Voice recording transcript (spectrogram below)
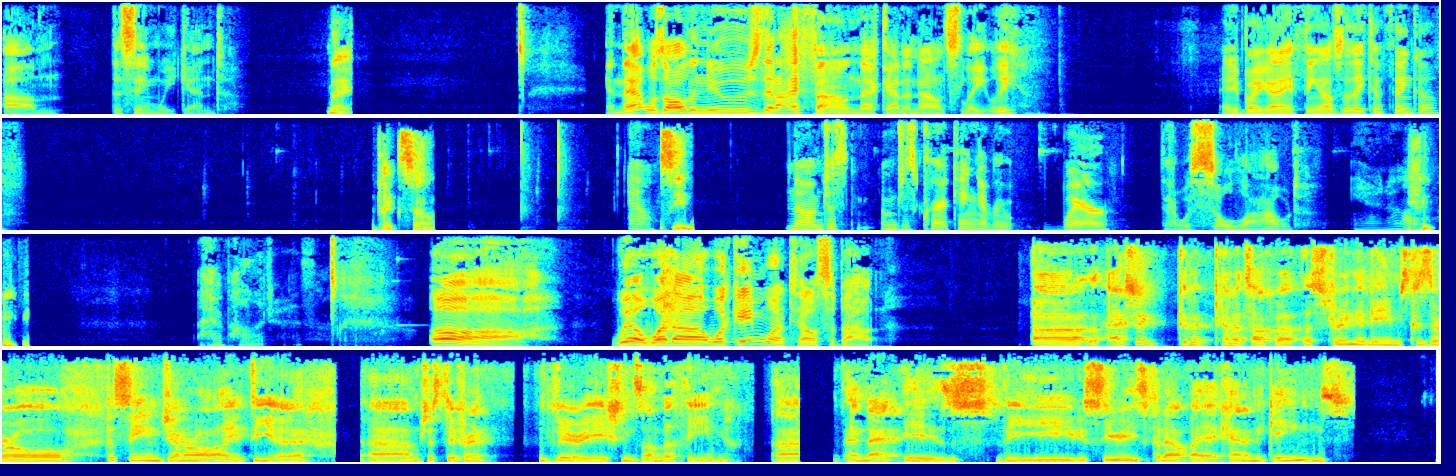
Um, the same weekend. Nice. And that was all the news that I found that got announced lately. Anybody got anything else that they can think of? I think so. Ow. See, No, I'm just I'm just cracking everywhere. That was so loud. Yeah, I know. I apologize. Oh, Will, what uh, what game you want to tell us about? Uh, actually, gonna kind of talk about a string of games because they're all the same general idea, um, just different variations on the theme. Uh, and that is the series put out by Academy Games.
